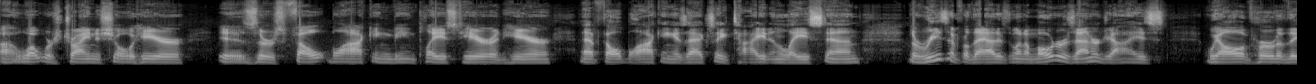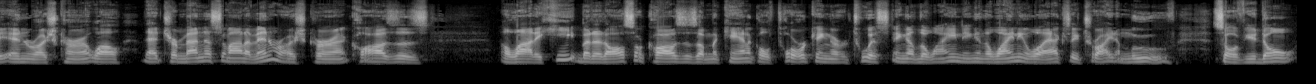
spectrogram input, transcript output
Uh, what we're trying to show here is there's felt blocking being placed here and here. That felt blocking is actually tight and laced in. The reason for that is when a motor is energized, we all have heard of the inrush current. Well, that tremendous amount of inrush current causes a lot of heat, but it also causes a mechanical torquing or twisting of the winding, and the winding will actually try to move. So if you don't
